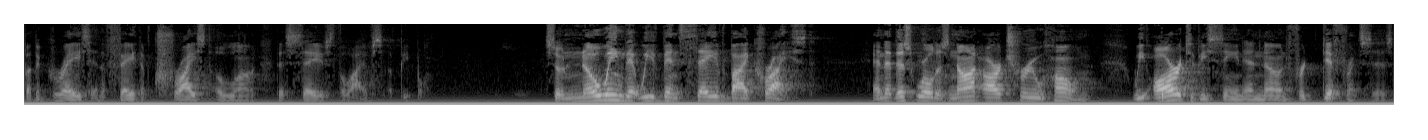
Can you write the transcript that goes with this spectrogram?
but the grace and the faith of Christ alone that saves the lives of people. So, knowing that we've been saved by Christ, and that this world is not our true home, we are to be seen and known for differences,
